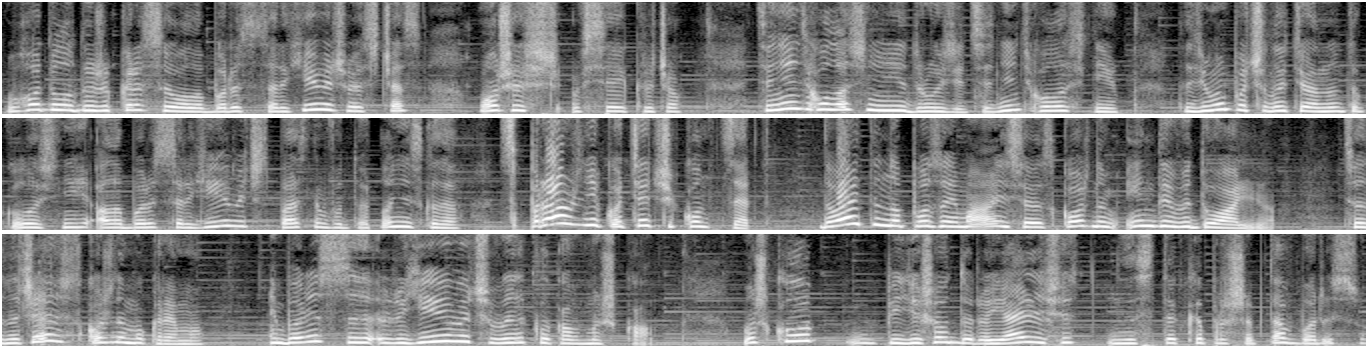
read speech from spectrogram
Виходило дуже красиво, але Борис Сергійович весь час може все і кричав: Цініть голосні, друзі, цініть голосні. Тоді ми почали тягнути голосні, але Борис Сергійович з песнем в одній сказав: Справжній котячий концерт. Давайте ну, позаймаємося з кожним індивідуально. Це означає з кожним окремо. І Борис Сергійович викликав Мишка. Мишко підійшов до роялі, і щось таке прошептав Борису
